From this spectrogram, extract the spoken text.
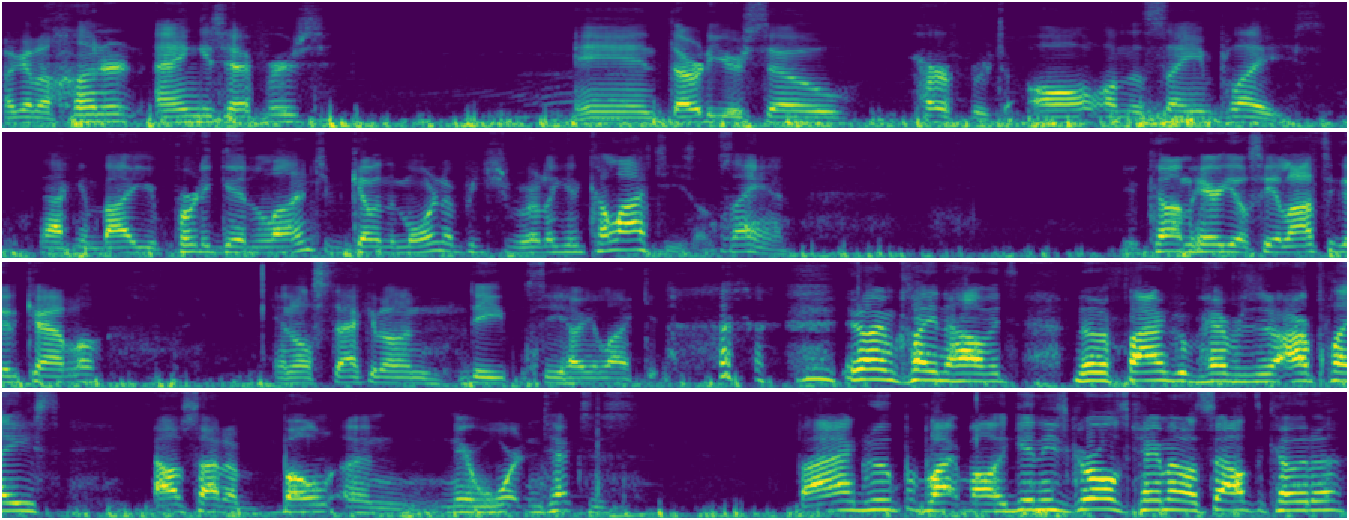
I got 100 Angus heifers and 30 or so Herefords all on the same place. I can buy you a pretty good lunch. If you come in the morning, I'll put you really good kolaches, I'm saying. You come here, you'll see lots of good cattle, and I'll stack it on deep and see how you like it. you know, I'm Clayton Hovitz, another fine group of heifers at our place outside of Bolton, uh, near Wharton, Texas. Fine group of black ball. Again, these girls came out of South Dakota,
